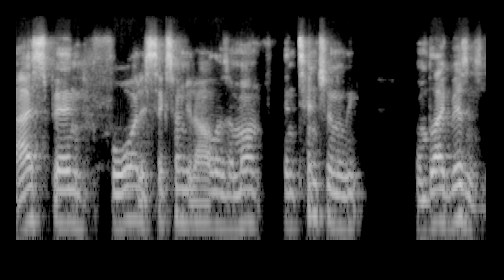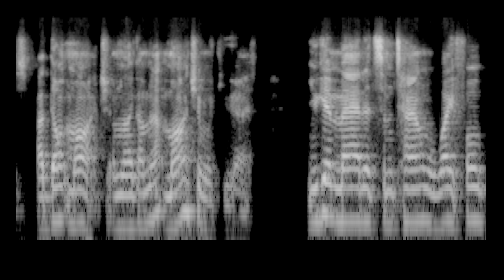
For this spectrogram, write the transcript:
I spend four to $600 a month intentionally on Black businesses. I don't march. I'm like, I'm not marching with you guys. You get mad at some town with white folk,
